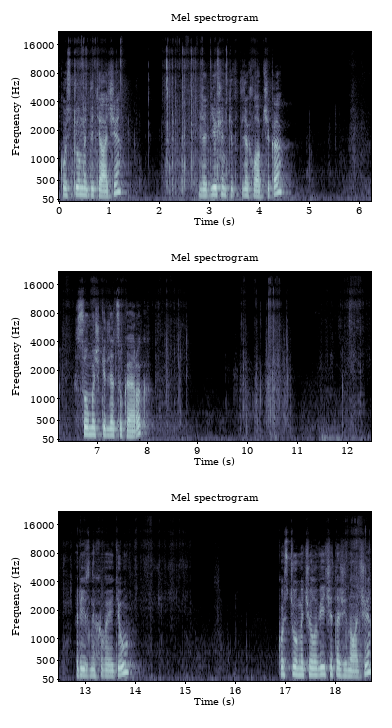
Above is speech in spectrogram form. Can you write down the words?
костюми дитячі для дівчинки та для хлопчика, сумочки для цукерок, різних видів. Костюми чоловічі та жіночі.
